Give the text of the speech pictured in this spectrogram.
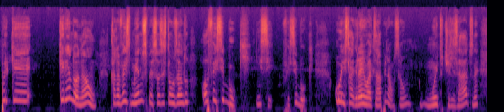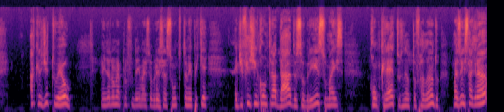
porque, querendo ou não, cada vez menos pessoas estão usando o Facebook em si, Facebook. O Instagram e o WhatsApp não, são muito utilizados, né? Acredito eu, ainda não me aprofundei mais sobre esse assunto também, porque é difícil de encontrar dados sobre isso, mas concretos, né, eu estou falando, mas o Instagram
